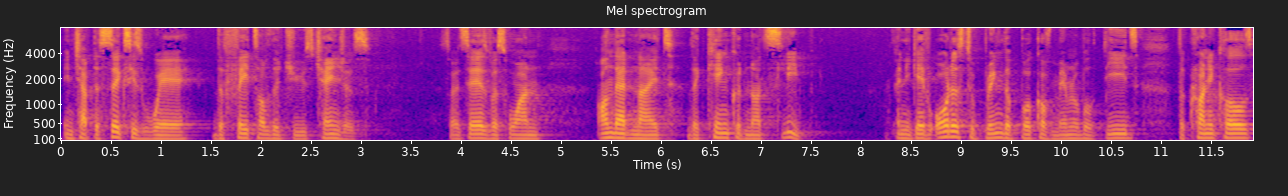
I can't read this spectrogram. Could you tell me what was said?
In chapter 6 is where the fate of the Jews changes. So it says, verse 1 On that night, the king could not sleep, and he gave orders to bring the book of memorable deeds, the chronicles,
